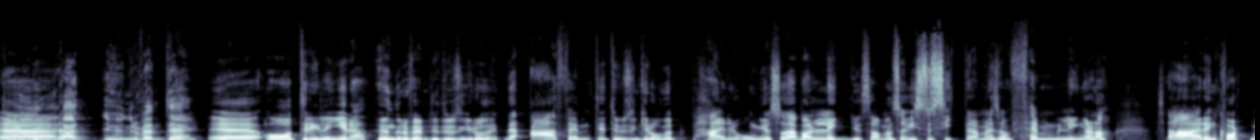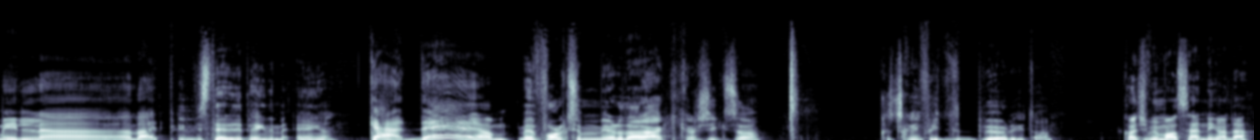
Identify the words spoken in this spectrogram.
Eh, Tvillinger er 150. Eh, og trillinger, ja. 150 000 kroner. Det er 50 000 kroner per unge, så det er bare å legge sammen. Så hvis du sitter der med liksom femlinger, da, så er en kvart mil eh, der. Investerer de pengene med en gang. God damn! Men folk som gjør det der, er ikke, kanskje ikke så Skal vi flytte til Bøl, gutta? Kanskje vi må ha sendinga der?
